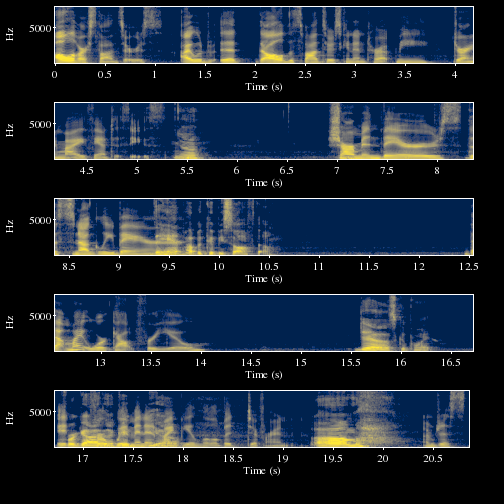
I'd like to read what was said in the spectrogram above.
all of our sponsors. I would that all of the sponsors can interrupt me during my fantasies. Yeah. Charmin bears, the Snuggly bear. The hand puppet could be soft though. that might work out for you. Yeah, that's a good point. It, For guy for that could- women, it might be a little bit different. Um I'm just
